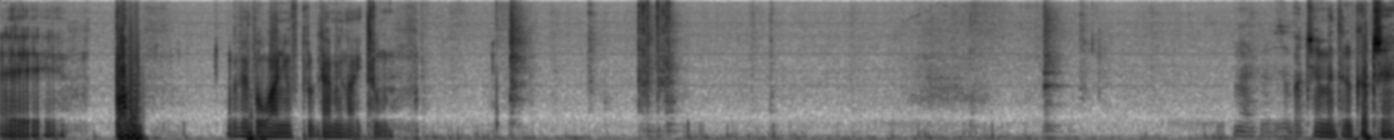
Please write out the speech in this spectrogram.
e, po wywołaniu w programie Lightroom. Najpierw zobaczymy tylko, czy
